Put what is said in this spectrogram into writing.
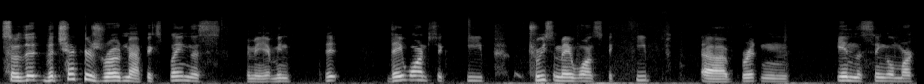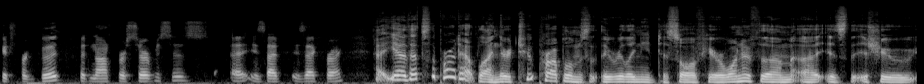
So the the Chequers roadmap. Explain this to me. I mean, they, they want to keep Theresa May wants to keep uh, Britain in the single market for goods, but not for services. Uh, is that is that correct? Uh, yeah, that's the broad outline. There are two problems that they really need to solve here. One of them uh, is the issue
